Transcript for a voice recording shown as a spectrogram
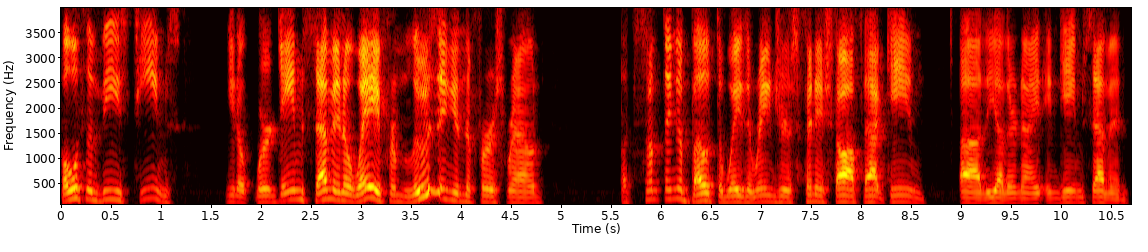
both of these teams you know, we're game seven away from losing in the first round. But something about the way the Rangers finished off that game uh, the other night in game seven,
